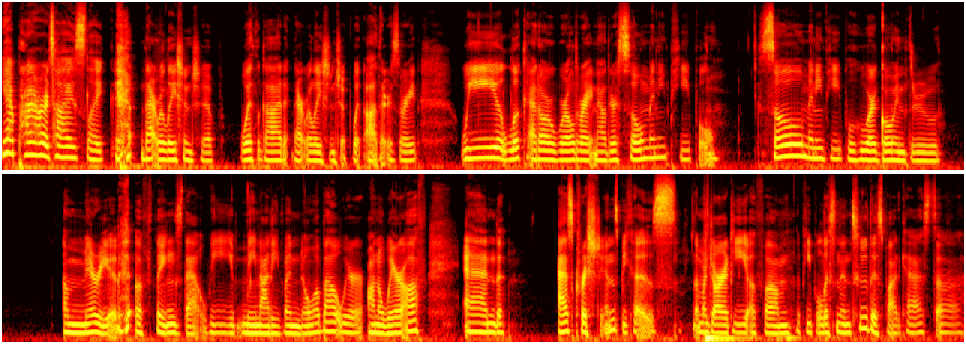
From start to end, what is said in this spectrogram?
yeah prioritize like that relationship with god that relationship with others right we look at our world right now there's so many people so many people who are going through a myriad of things that we may not even know about, we're unaware of. And as Christians, because the majority of um, the people listening to this podcast, uh,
